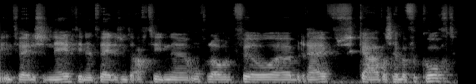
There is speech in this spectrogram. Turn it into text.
in 2019 en 2018 ongelooflijk veel bedrijfskabels hebben verkocht,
